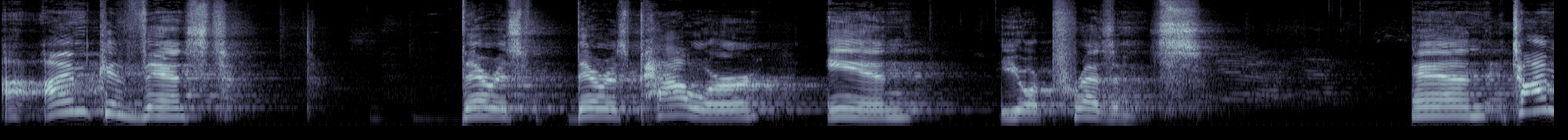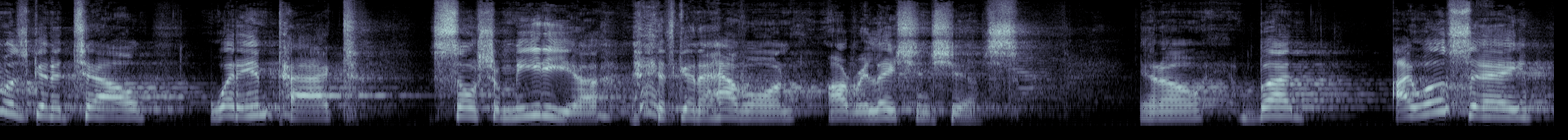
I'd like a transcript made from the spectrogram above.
I'm convinced there is, there is power in your presence. And time was going to tell what impact social media is going to have on our relationships. You know, but I will say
